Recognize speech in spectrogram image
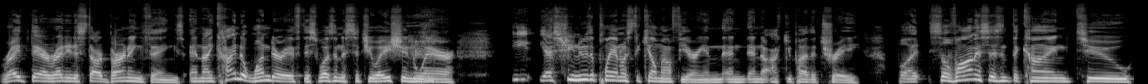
right there, ready to start burning things. And I kind of wonder if this wasn't a situation where yes, she knew the plan was to kill Malfurion and, and, and occupy the tree, but Sylvanas isn't the kind to,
